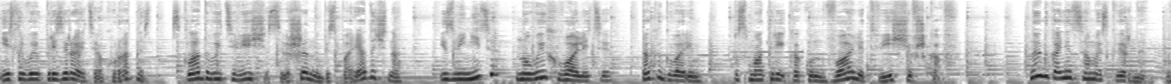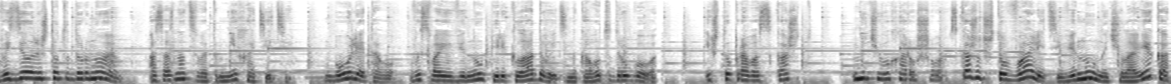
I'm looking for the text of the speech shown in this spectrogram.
Если вы презираете аккуратность, складываете вещи совершенно беспорядочно, извините, но вы их валите. Так и говорим, посмотри, как он валит вещи в шкаф. Ну и, наконец, самое скверное. Вы сделали что-то дурное, осознаться в этом не хотите. Более того, вы свою вину перекладываете на кого-то другого. И что про вас скажут? Ничего хорошего. Скажут, что валите вину на человека,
